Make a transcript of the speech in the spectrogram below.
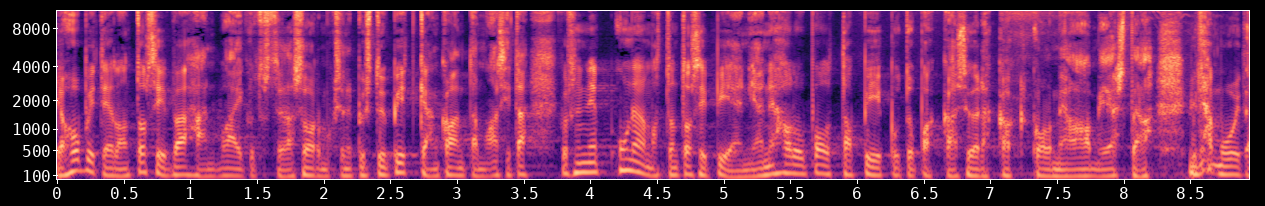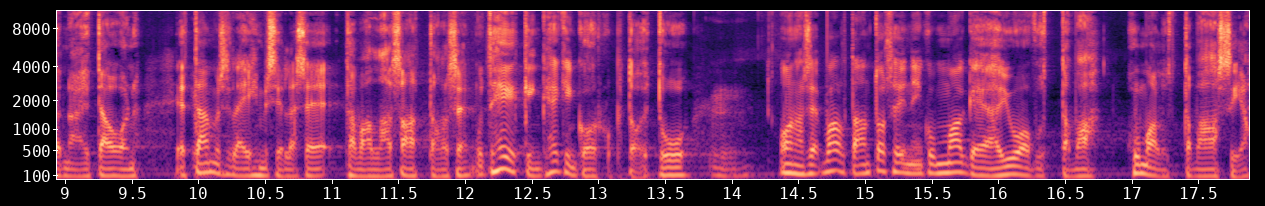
Ja hobbiteilla on tosi vähän vaikutusta sillä sormuksella. Ne pystyy pitkään kantamaan sitä, koska ne unelmat on tosi pieniä. Ne haluaa polttaa piipputupakkaa, syödä kaksi kolmea aamiasta ja mitä muita näitä on. Että tämmöisillä ihmisillä se tavallaan saattaa olla se, mutta hekin, hekin korruptoituu. Mm onhan se valta on tosi niin kuin magea ja juovuttava, humaluttava asia.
